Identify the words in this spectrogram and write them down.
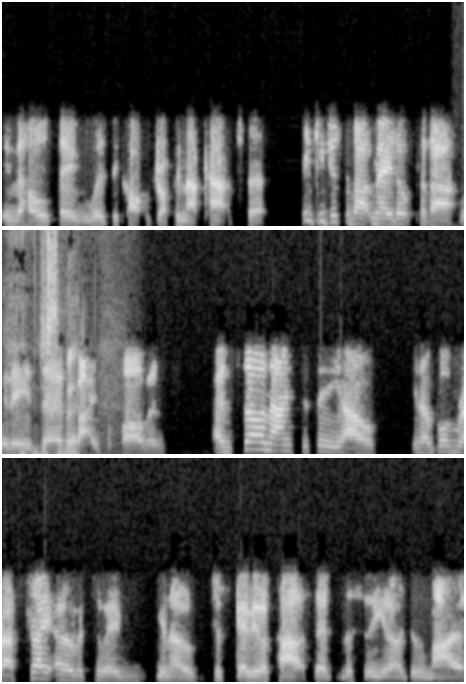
in the whole thing was de Kock dropping that catch that I think he just about made up for that with his uh, batting performance. And so nice to see how, you know, Bumrah straight over to him, you know, just gave him a pat, said, listen, you know, it doesn't matter.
